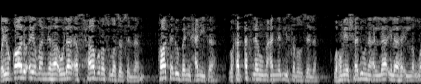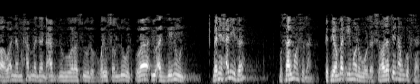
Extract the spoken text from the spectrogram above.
ويقال أيضا لهؤلاء أصحاب رسول الله صلى الله عليه وسلم قاتلوا بني حنيفة وقد أسلموا مع النبي صلى الله عليه وسلم وهم يشهدون أن لا إله إلا الله وأن محمدا عبده ورسوله ويصلون ويؤذنون. بني حنيفة مسلمان شدن به پیامبر ایمان آوردن شهادتین هم گفتن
